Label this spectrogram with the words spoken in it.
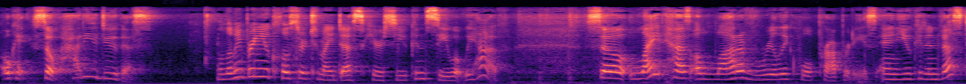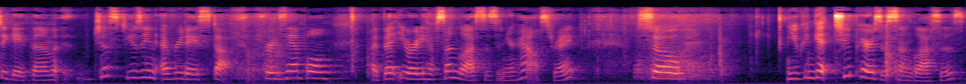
Okay, so how do you do this? Well, let me bring you closer to my desk here so you can see what we have. So light has a lot of really cool properties and you can investigate them just using everyday stuff. For example, I bet you already have sunglasses in your house, right? So you can get two pairs of sunglasses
